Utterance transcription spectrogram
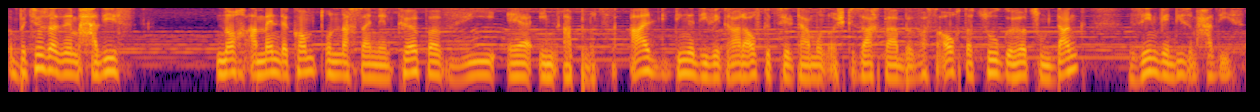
beziehungsweise im Hadith, noch am Ende kommt und nach seinem Körper, wie er ihn abnutzt. All die Dinge, die wir gerade aufgezählt haben und euch gesagt haben, was auch dazu gehört zum Dank, sehen wir in diesem Hadith.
